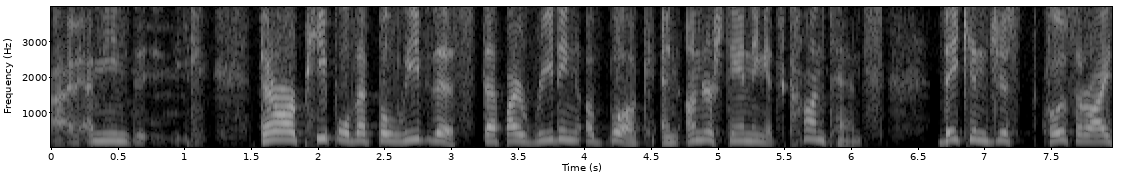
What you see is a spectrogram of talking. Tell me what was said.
I, I mean, there are people that believe this, that by reading a book and understanding its contents, they can just close their eyes,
